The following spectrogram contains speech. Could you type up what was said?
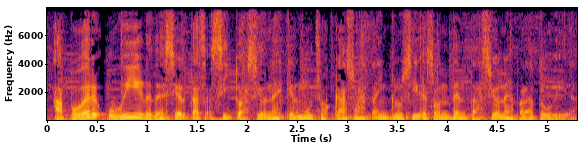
a poder huir de ciertas situaciones que en muchos casos hasta inclusive son tentaciones para tu vida.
